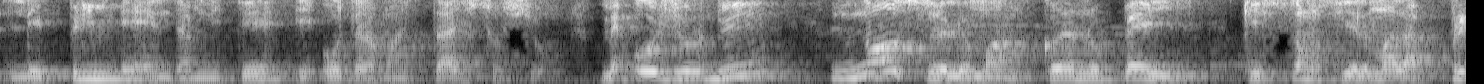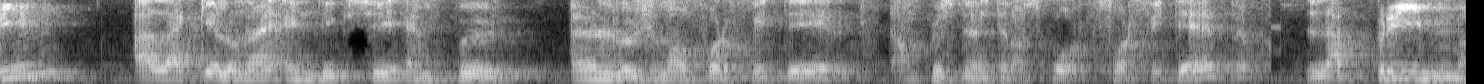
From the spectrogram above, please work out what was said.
les primes et indemnités et autres avantages sociaux. Mais aujourd'hui, non seulement qu'on ne paye qu'essentiellement la prime à laquelle on a indexé un peu un logement forfaitaire en plus d'un transport forfaitaire, la prime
